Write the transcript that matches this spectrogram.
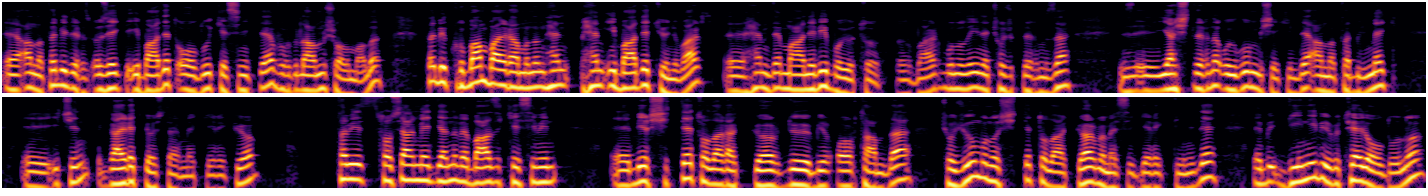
e, anlatabiliriz. Özellikle ibadet olduğu kesinlikle vurgulanmış olmalı. Tabii Kurban Bayramı'nın hem, hem ibadet yönü var e, hem de manevi boyutu e, var. Bunu da yine çocuklarımıza e, yaşlarına uygun bir şekilde anlatabilmek e, için gayret göstermek gerekiyor. Tabii sosyal medyanın ve bazı kesimin e, bir şiddet olarak gördüğü bir ortamda çocuğun bunu şiddet olarak görmemesi gerektiğini de ve bir dini bir ritüel olduğunu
